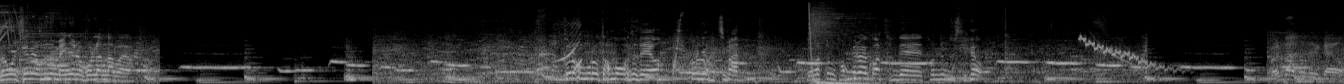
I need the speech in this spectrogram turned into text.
너무 재미없는 메뉴를 골랐나봐요. 그럼으로 더 먹어도 돼요. 돈이 없지만. 뭐가 좀 더 필요할 것 같은데 돈 좀 주세요. 얼마 더 드릴까요?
